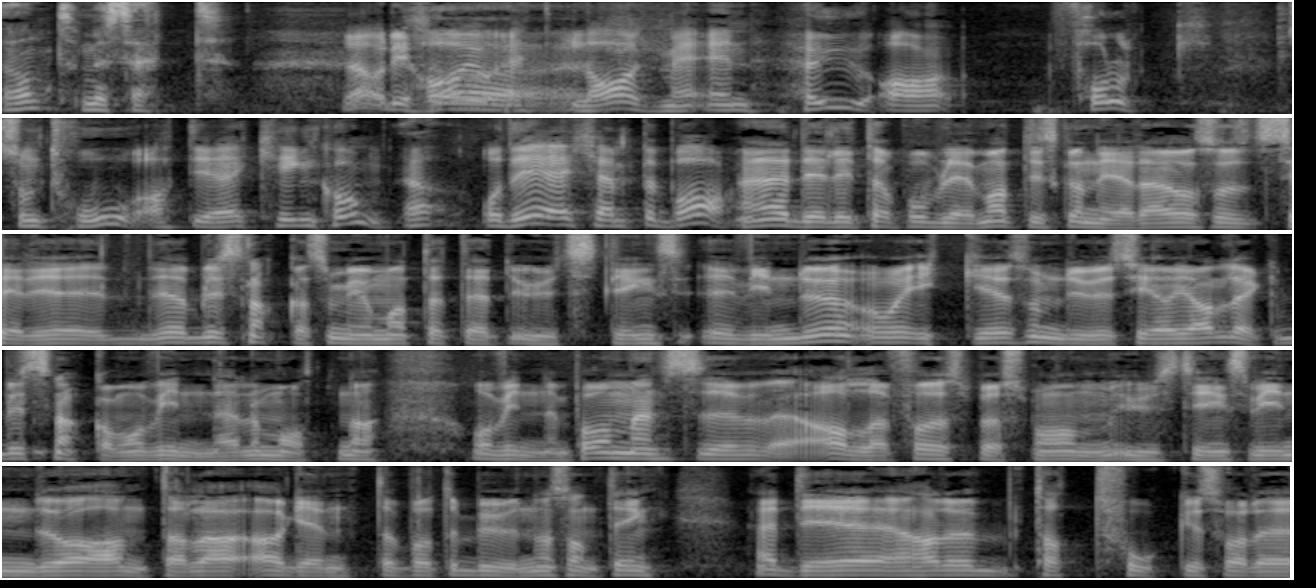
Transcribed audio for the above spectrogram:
sant? med sett. Ja, og De har jo et lag med en haug av folk som tror at de er King Kong. Ja. Og det er kjempebra. Nei, det er litt av problemet at de skal ned der og så ser de Det blir snakka så mye om at dette er et utstillingsvindu, og ikke som du sier, Jarl, det er ikke blitt snakka om å vinne eller måten å, å, vinne på. Mens alle får spørsmål om utstillingsvindu og antall agenter på tribunen og sånne ting. Det, har det tatt fokus på det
